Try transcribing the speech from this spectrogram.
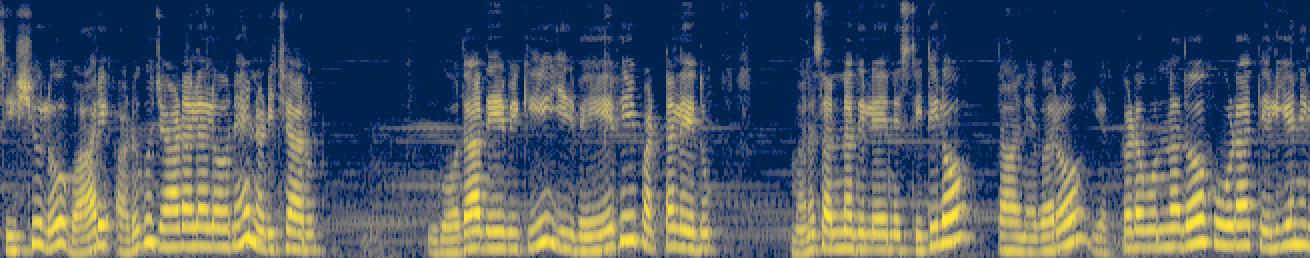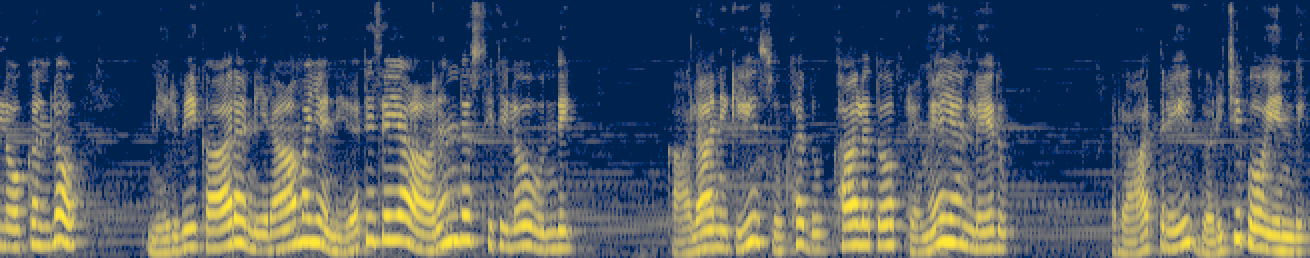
శిష్యులు వారి అడుగు జాడలలోనే నడిచారు. గోదాదేవికి ఇవేవీ పట్టలేదు. మనసన్నది లేని స్థితిలో తానెవరో ఎక్కడ ఉన్నదో కూడా తెలియని లోకంలో నిర్వికార నిరామయ నిరతిశయ ఆనంద స్థితిలో ఉంది. కాలానికి సుఖ దుఃఖాలతో ప్రమేయం లేదు. రాత్రి గడిచిపోయింది.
